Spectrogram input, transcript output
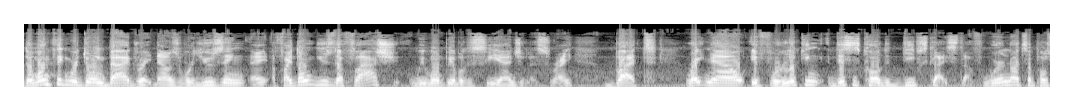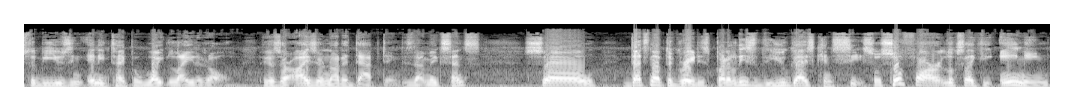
The one thing we're doing bad right now is we're using a. If I don't use the flash, we won't be able to see Angelus, right? But right now, if we're looking, this is called the deep sky stuff. We're not supposed to be using any type of white light at all because our eyes are not adapting. Does that make sense? So that's not the greatest, but at least you guys can see. So so far, it looks like the aiming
